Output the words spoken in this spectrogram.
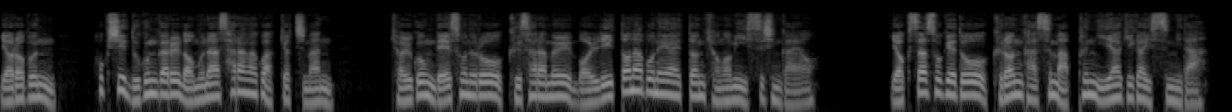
여러분, 혹시 누군가를 너무나 사랑하고 아꼈지만 결국 내 손으로 그 사람을 멀리 떠나보내야 했던 경험이 있으신가요? 역사 속에도 그런 가슴 아픈 이야기가 있습니다.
